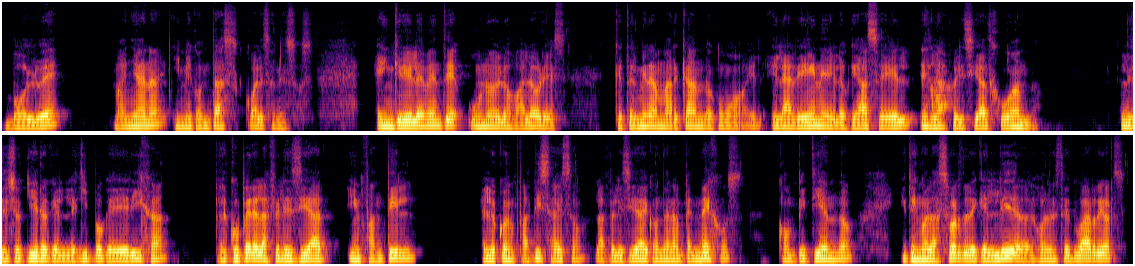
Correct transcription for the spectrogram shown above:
volvé mañana y me contás cuáles son esos. E increíblemente, uno de los valores que termina marcando como el, el ADN de lo que hace él es la ah. felicidad jugando. Él dice, yo quiero que el equipo que dirija recupere la felicidad infantil, el loco enfatiza eso, la felicidad de cuando eran pendejos, compitiendo, y tengo la suerte de que el líder de los Golden State Warriors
